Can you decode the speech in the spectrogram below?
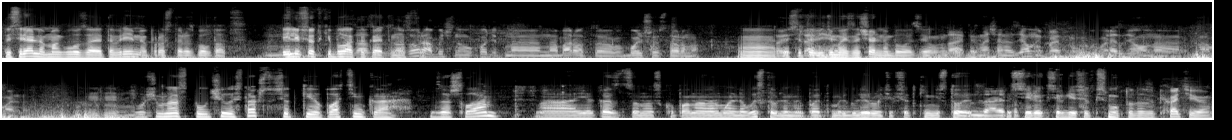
То есть реально могло за это время просто разболтаться. Или всё-таки была какая-то Зазор настройка? обычно уходит на, наоборот э, в большую сторону. А, то, То есть это, они- видимо, изначально было сделано. Да, так, это изначально сделано, и поэтому, грубо говоря, сделано нормально. Мгм. В общем, у нас получилось так, что все-таки пластинка зашла, а, и оказывается, у нас клапана нормально выставлены, поэтому регулировать их все-таки не стоит. Да, это... Сергей, Сергей все-таки смог туда запихать ее.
